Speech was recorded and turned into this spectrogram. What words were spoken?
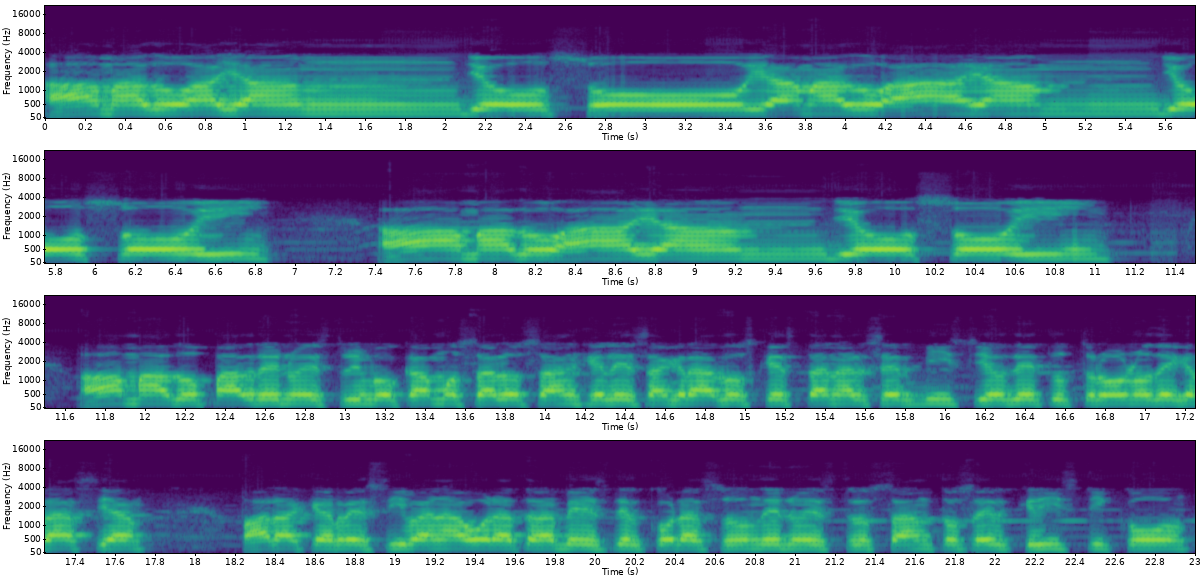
Amado I am, yo soy, amado I am, yo soy, amado I am, yo soy. Amado Padre nuestro, invocamos a los ángeles sagrados que están al servicio de tu trono de gracia, para que reciban ahora a través del corazón de nuestro santo ser crístico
